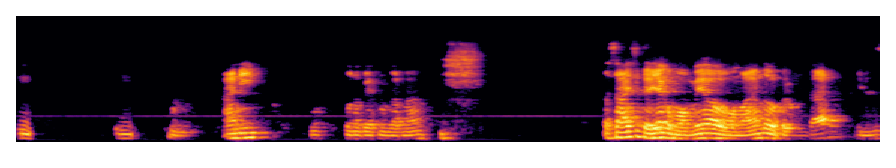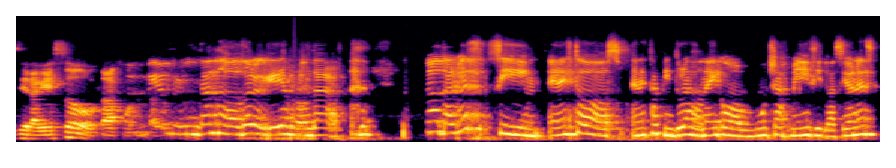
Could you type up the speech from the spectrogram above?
Mm, mm. Ani, tú no querés preguntar nada. O sea, a veces te veía como medio como de preguntar, y no sé si era eso o estabas jugando. preguntando todo lo que quería preguntar. No, tal vez si en, estos, en estas pinturas donde hay como muchas mini situaciones,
